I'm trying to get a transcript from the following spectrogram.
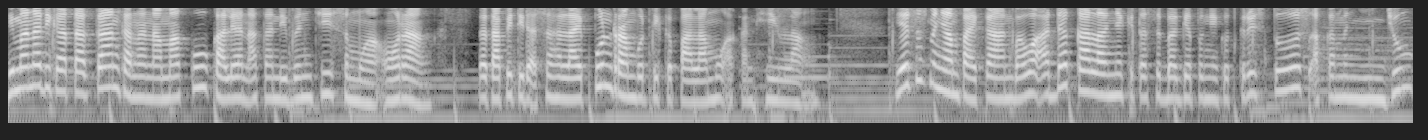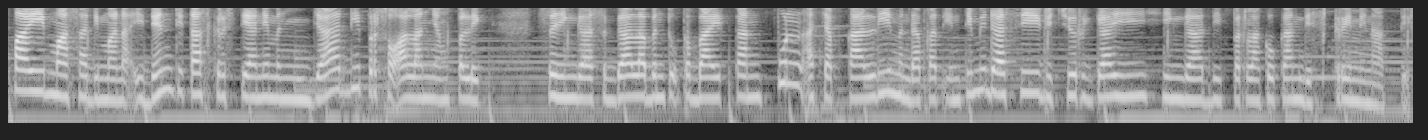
di mana dikatakan karena namaku kalian akan dibenci semua orang, tetapi tidak sehelai pun rambut di kepalamu akan hilang. Yesus menyampaikan bahwa ada kalanya kita sebagai pengikut Kristus akan menjumpai masa di mana identitas Kristiani menjadi persoalan yang pelik, sehingga segala bentuk kebaikan pun acap kali mendapat intimidasi, dicurigai, hingga diperlakukan diskriminatif.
